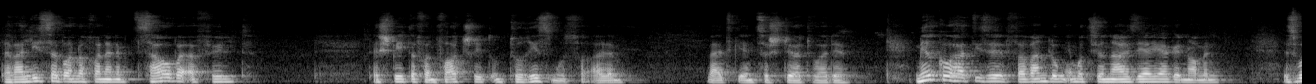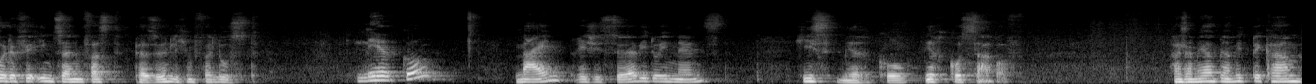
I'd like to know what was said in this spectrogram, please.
da war Lissabon noch von einem Zauber erfüllt, der später von Fortschritt und Tourismus vor allem weitgehend zerstört wurde. Mirko hat diese Verwandlung emotional sehr hergenommen. Es wurde für ihn zu einem fast persönlichen Verlust. Mirko? Mein Regisseur, wie du ihn nennst, hieß Mirko, Mirko Sarov. Als er mehr und mehr mitbekam,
